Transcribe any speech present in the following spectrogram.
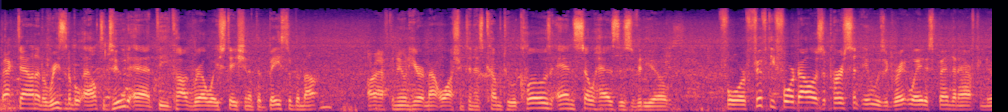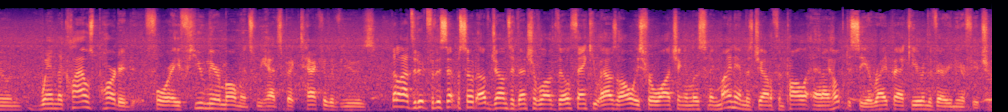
Back down at a reasonable altitude at the Cog Railway Station at the base of the mountain. Our afternoon here at Mount Washington has come to a close, and so has this video. For $54 a person, it was a great way to spend an afternoon. When the clouds parted for a few mere moments, we had spectacular views. That'll have to do it for this episode of Jon's Adventure Vlog, though. Thank you, as always, for watching and listening. My name is Jonathan Paula, and I hope to see you right back here in the very near future.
